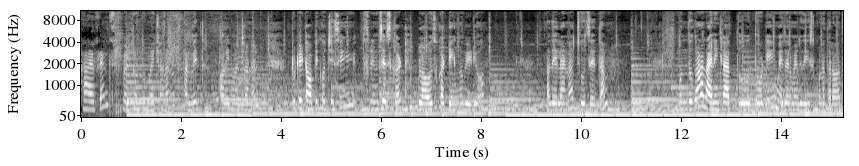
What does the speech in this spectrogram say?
Hi friends welcome to my channel fun with all in one channel today topic వచ్చేసి princess cut blouse cutting video అది ఎలానో చూసేద్దాం. ముందుగా లైనింగ్ క్లాత్ తోటి మెజర్మెంట్ తీసుకున్న తర్వాత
